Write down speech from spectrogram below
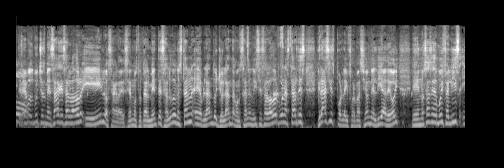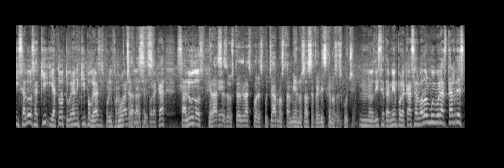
Y tenemos muchos mensajes, Salvador, y los agradecemos totalmente. Saludos, nos están eh, hablando Yolanda González, nos dice Salvador, buenas tardes, gracias por la información del día de hoy. Eh, nos hace muy feliz y saludos aquí y a todo tu gran equipo, gracias por informarnos. Muchas gracias. Por acá, saludos. Gracias Eh, a usted, gracias por escucharnos también. Nos hace feliz que nos escuche. Nos dice también por acá, Salvador, muy buenas tardes.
